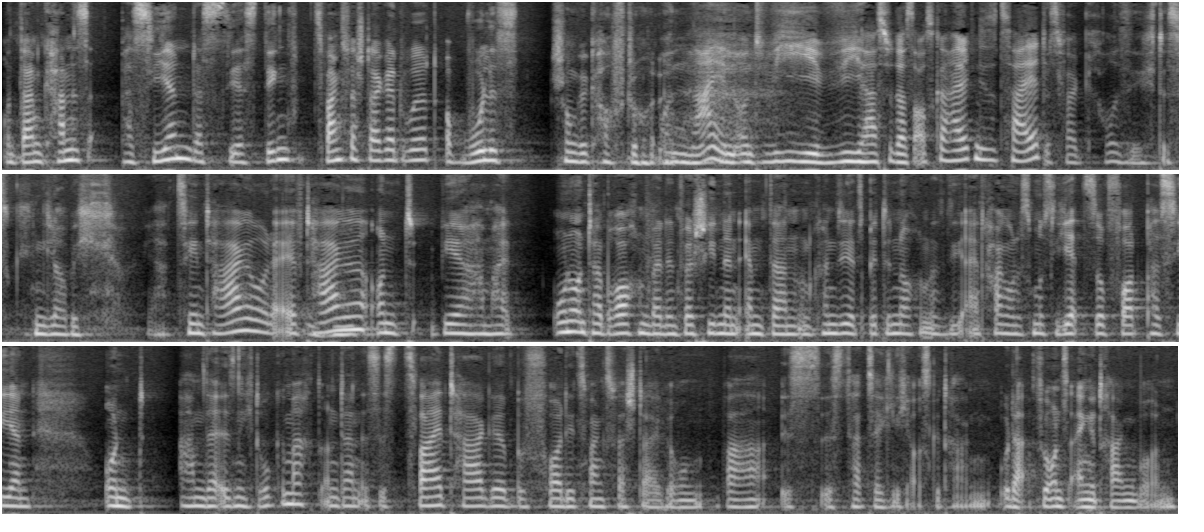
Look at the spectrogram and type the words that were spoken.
Und dann kann es passieren, dass das Ding zwangsversteigert wird, obwohl es schon gekauft wurde. Oh nein, und wie, wie hast du das ausgehalten, diese Zeit? Das war grausig. Das ging, glaube ich, ja, zehn Tage oder elf Tage. Und wir haben halt ununterbrochen bei den verschiedenen Ämtern und können Sie jetzt bitte noch die Eintragung, das muss jetzt sofort passieren. Und haben da ist nicht Druck gemacht und dann ist es zwei Tage bevor die Zwangsversteigerung war, ist es tatsächlich ausgetragen oder für uns eingetragen worden.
